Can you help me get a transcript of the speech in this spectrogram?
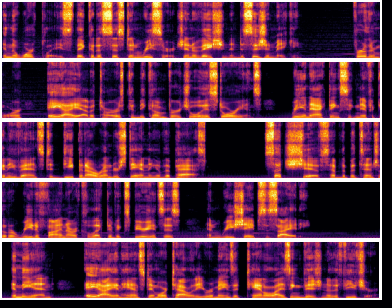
In the workplace, they could assist in research, innovation, and decision making. Furthermore, AI avatars could become virtual historians, reenacting significant events to deepen our understanding of the past. Such shifts have the potential to redefine our collective experiences and reshape society. In the end, AI enhanced immortality remains a tantalizing vision of the future.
